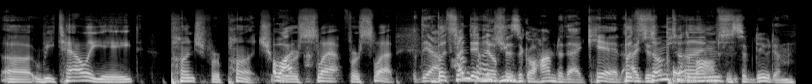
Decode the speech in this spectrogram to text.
uh, retaliate punch for punch Oh, or I- slap for slap. yeah, but I did no sometimes you- physical harm to that kid. But I just pulled him off sometimes- and subdued him.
